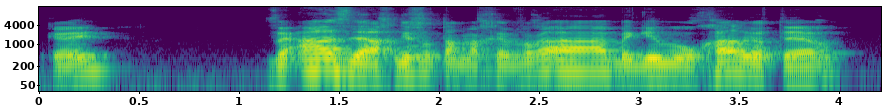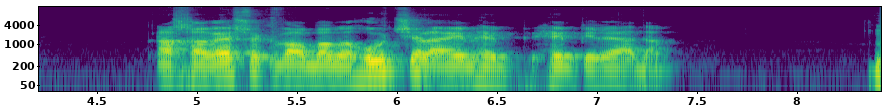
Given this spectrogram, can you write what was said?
אוקיי? Okay? ואז להכניס אותם לחברה בגיל מאוחר יותר, אחרי שכבר במהות שלהם הם, הם פראי אדם. Mm.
